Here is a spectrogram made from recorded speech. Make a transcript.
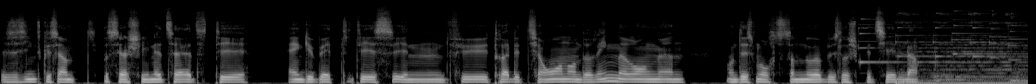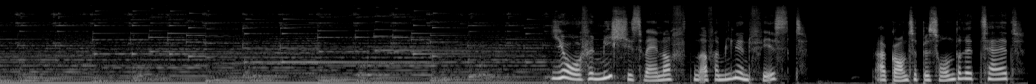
Es ist insgesamt eine sehr schöne Zeit, die eingebettet ist in viel Tradition und Erinnerungen und das macht es dann nur ein bisschen spezieller. Ja, für mich ist Weihnachten ein Familienfest, eine ganz besondere Zeit,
